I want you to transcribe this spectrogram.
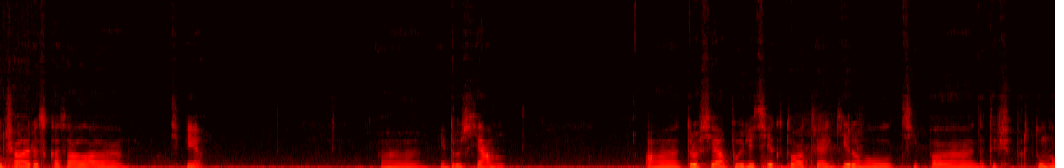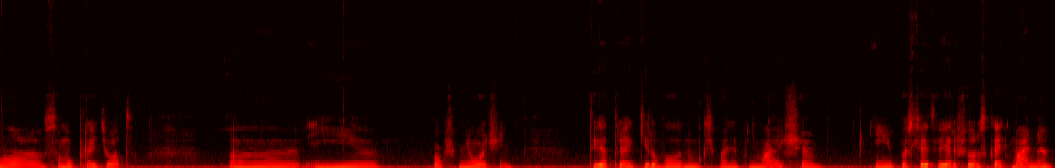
Сначала рассказала тебе э, и друзьям. А друзья были те, кто отреагировал, типа, да ты все придумала, само пройдет. Э, и, в общем, не очень. Ты отреагировала, ну, максимально понимающе. И после этого я решила рассказать маме,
